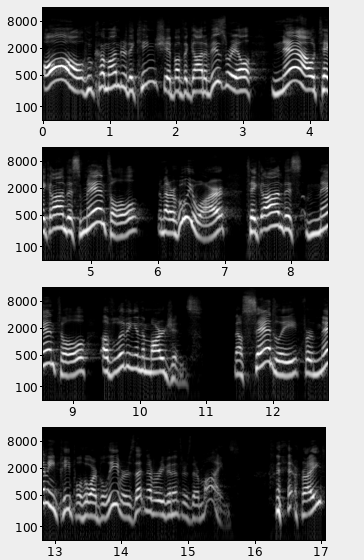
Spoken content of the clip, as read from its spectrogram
all who come under the kingship of the God of Israel, now take on this mantle, no matter who you are, take on this mantle of living in the margins. Now, sadly, for many people who are believers, that never even enters their minds, right?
